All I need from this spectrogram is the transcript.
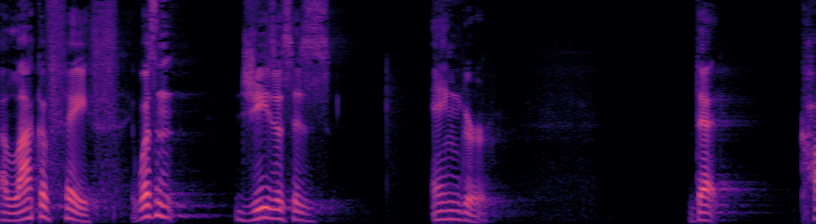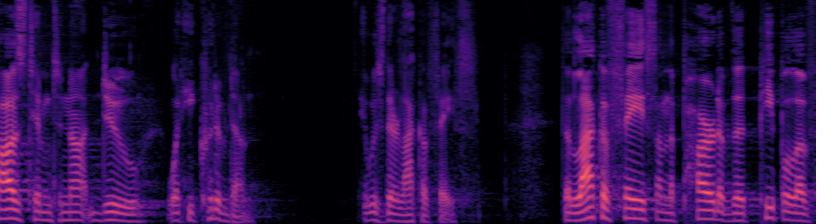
a lack of faith. It wasn't Jesus' anger that caused him to not do what he could have done, it was their lack of faith. The lack of faith on the part of the people of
